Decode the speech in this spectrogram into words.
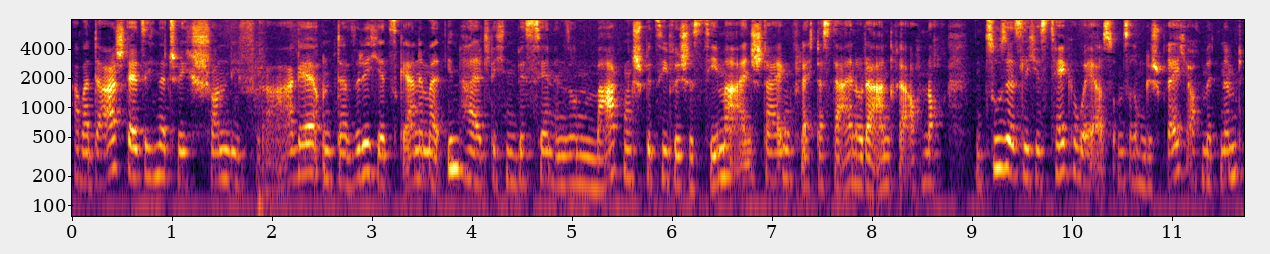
Aber da stellt sich natürlich schon die Frage, und da würde ich jetzt gerne mal inhaltlich ein bisschen in so ein markenspezifisches Thema einsteigen, vielleicht, dass der ein oder andere auch noch ein zusätzliches Takeaway aus unserem Gespräch auch mitnimmt.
